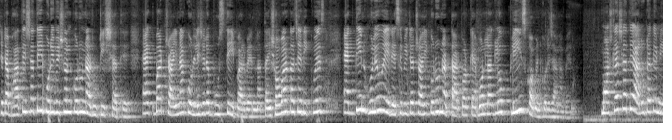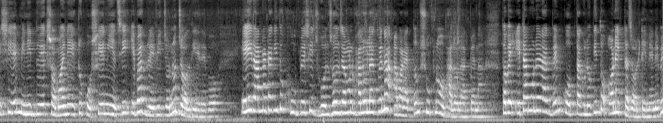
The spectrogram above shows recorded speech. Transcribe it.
সেটা ভাতের সাথেই পরিবেশন করুন আর রুটির সাথে। একবার ট্রাই না করলে সেটা বুঝতেই পারবেন না। তাই সবার কাছে রিকোয়েস্ট একদিন হলেও এই রেসিপিটা ট্রাই করুন আর তারপর কেমন লাগল প্লিজ কমেন্ট করে জানাবেন। মশলার সাথে আলুটাকে মিশিয়ে মিনিট দুয়েক সময় নিয়ে একটু কষিয়ে নিয়েছি, এবার গ্রেভির জন্য জল দিয়ে দেব। এই রান্নাটা কিন্তু খুব বেশি ঝোল ঝোল যেমন ভালো লাগবে না, আবার একদম শুকনোও ভালো লাগবে না। তবে এটা মনে রাখবেন, কোপ্তাগুলো কিন্তু অনেকটা জল টেনে নেবে,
